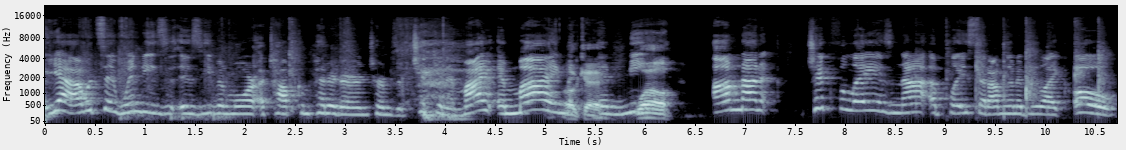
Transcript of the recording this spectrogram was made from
yeah, I would say Wendy's is even more a top competitor in terms of chicken and my and mine Okay. and meat. Well, I'm not Chick Fil A is not a place that I'm gonna be like, oh,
